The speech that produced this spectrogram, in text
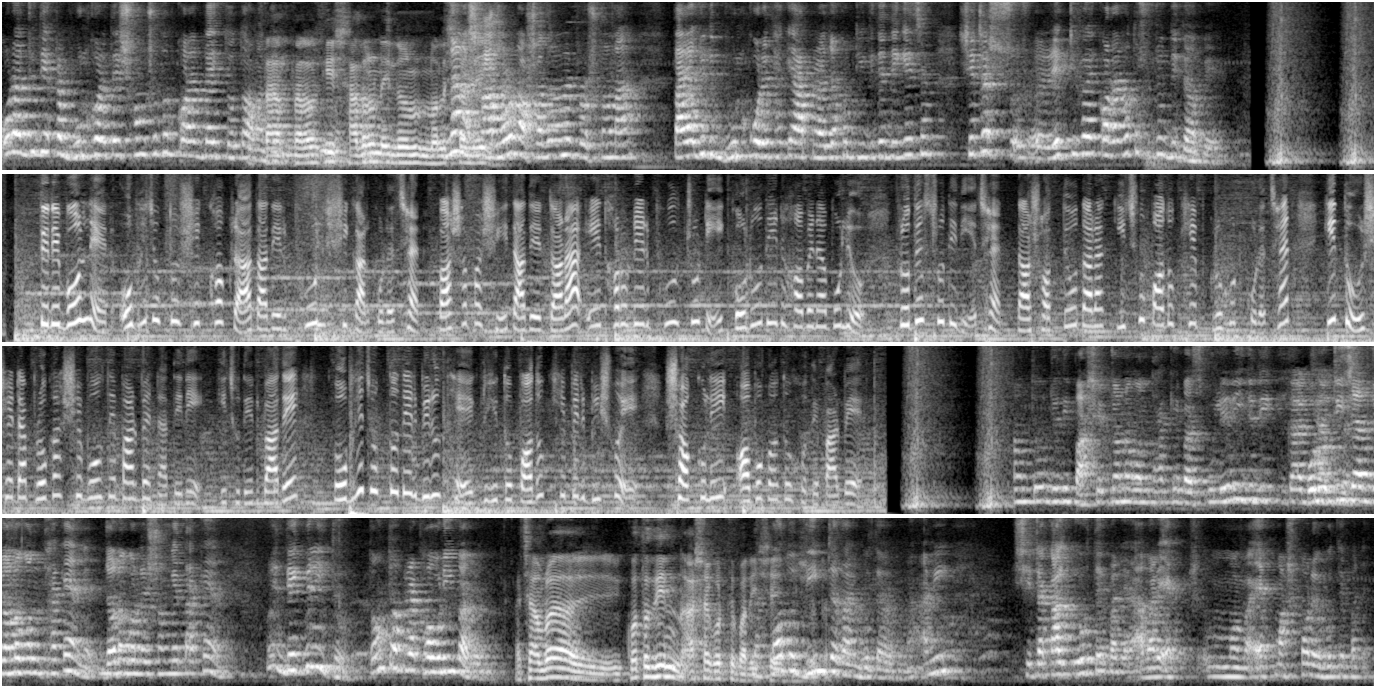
ওরা যদি একটা ভুল করে তাই সংশোধন করার দায়িত্ব তো আমাদের। তারা কি সাধারণ এই নলেজটা নেই? সাধারণ অসাধারণের প্রশ্ন না। তারা যদি ভুল করে থাকে আপনারা যখন টিভিতে দেখিয়েছেন সেটা রেকটিফাই করারও তো সুযোগ দিতে হবে। তিনি বললেন অভিযুক্ত শিক্ষকরা তাদের ভুল স্বীকার করেছেন। পাশাপাশি তাদের দ্বারা এ ধরনের ভুল ত্রুটি কোনোদিন হবে না বলেও প্রতিশ্রুতি দিয়েছেন। তা সত্ত্বেও তারা কিছু পদক্ষেপ গ্রহণ করেছেন কিন্তু সেটা প্রকাশ্যে বলতে পারবেন না তিনি। কিছুদিন বাদে অভিযুক্তদের বিরুদ্ধে গৃহীত পদক্ষেপের বিষয়ে সকলেই অবগত হতে পারবে। তো যদি পাশের জনগণ থাকে বা স্কুলেরই যদি কোনো টিচার জনগণ থাকেন জনগণের সঙ্গে থাকেন উনি দেখবেনই তো। তখন তো আপনারা খবরই পাবেন। আচ্ছা আমরা কতদিন আশা করতে পারি কত দিনটা আমি বলতে পারব না। আমি সেটা কালকে হতে পারে আবার এক এক মাস পরে হতে পারে।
